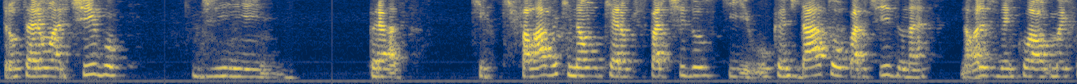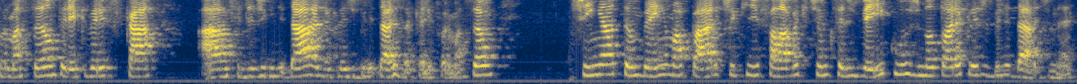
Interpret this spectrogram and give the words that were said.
trouxeram um artigo de para que, que, falava que não que eram os partidos que o candidato ou o partido, né, na hora de vincular alguma informação, teria que verificar a fidedignidade, a credibilidade daquela informação. Tinha também uma parte que falava que tinham que ser de veículos de notória credibilidade, né?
